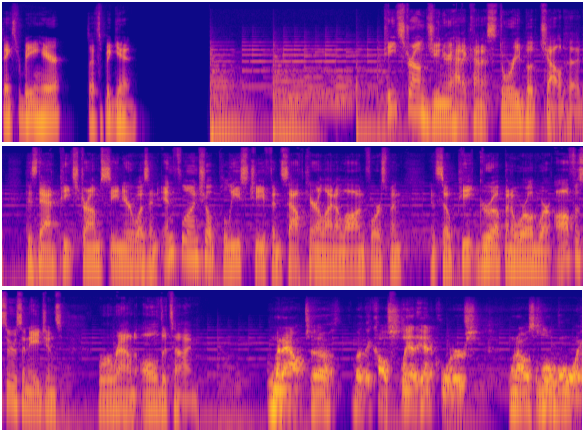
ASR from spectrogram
Thanks for being here. Let's begin. Pete Strom Jr. had a kind of storybook childhood. His dad, Pete Strom Sr., was an influential police chief in South Carolina law enforcement, and so Pete grew up in a world where officers and agents were around all the time. Went out to what they call SLED headquarters when I was a little boy,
